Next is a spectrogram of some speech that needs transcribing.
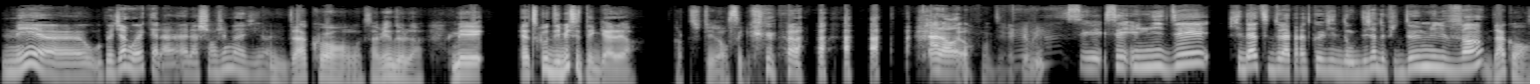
Mais euh, on peut dire ouais qu'elle a, elle a changé ma vie. ouais. D'accord, ça vient de là. Mais est-ce qu'au début, c'était galère quand tu t'es lancé? Alors On dirait que oui. c'est c'est une idée qui date de la période Covid. Donc déjà depuis 2020, D'accord.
